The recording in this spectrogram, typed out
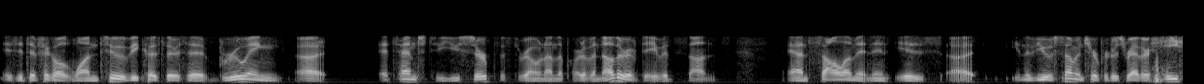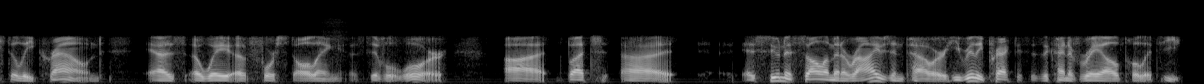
is a difficult one too, because there's a brewing uh, attempt to usurp the throne on the part of another of David's sons, and Solomon is, uh, in the view of some interpreters, rather hastily crowned as a way of forestalling a civil war. Uh, but uh, as soon as Solomon arrives in power, he really practices a kind of realpolitik.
